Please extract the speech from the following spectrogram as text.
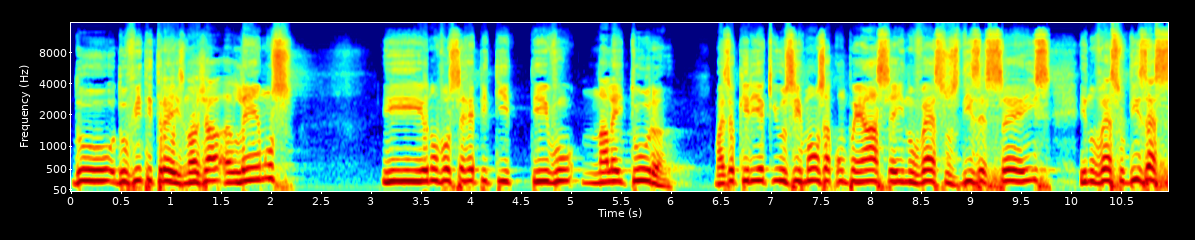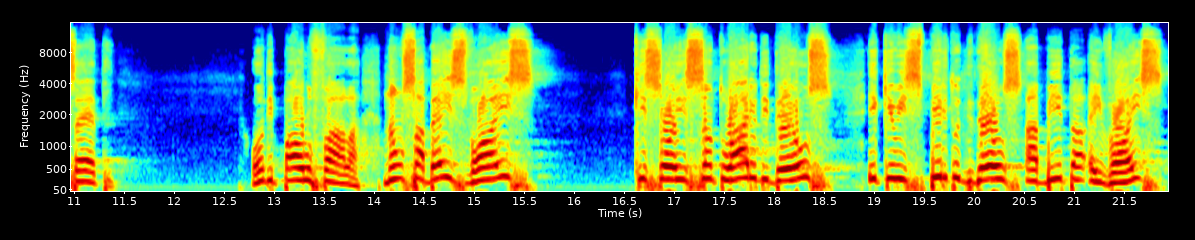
do, do 23. Nós já lemos e eu não vou ser repetitivo na leitura, mas eu queria que os irmãos acompanhassem aí no versos 16 e no verso 17, onde Paulo fala: Não sabeis vós que sois santuário de Deus e que o Espírito de Deus habita em vós?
